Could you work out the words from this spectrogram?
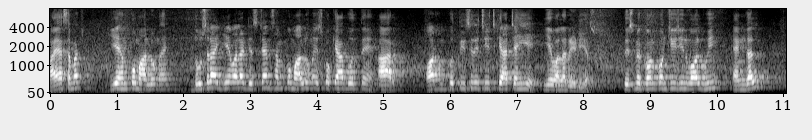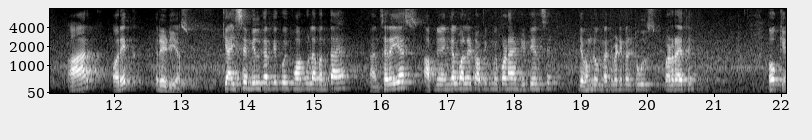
आया समझ? ये हमको मालूम है। दूसरा ये वाला डिस्टेंस हमको मालूम है, इसको क्या बोलते हैं? आर्क और हमको तीसरी चीज़ क्या चाहिए? ये वाला रेडियस तो इसमें कौन कौन चीज़ इन्वॉल्व हुई? एंगल आर्क और एक रेडियस क्या इससे मिल करके कोई फॉर्मूला बनता है? आंसर है यस आपने एंगल वाले टॉपिक में पढ़ा है डिटेल से, जब हम लोग मैथमेटिकल टूल्स पढ़ रहे थे. ओके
